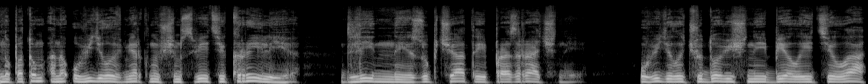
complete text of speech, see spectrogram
Но потом она увидела в меркнущем свете крылья, длинные, зубчатые, прозрачные. Увидела чудовищные белые тела,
